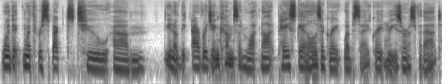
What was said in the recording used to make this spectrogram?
With it, with respect to um, you know the average incomes and whatnot, PayScale is a great website, great resource for that.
